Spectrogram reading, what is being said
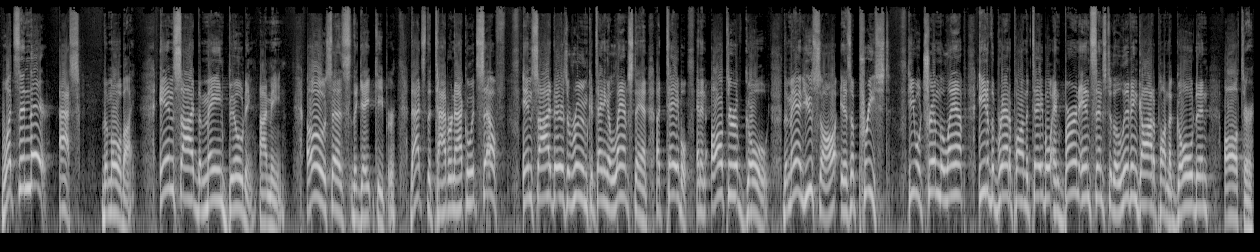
What's in there? Ask the Moabite. Inside the main building, I mean. Oh, says the gatekeeper, that's the tabernacle itself. Inside there is a room containing a lampstand, a table, and an altar of gold. The man you saw is a priest. He will trim the lamp, eat of the bread upon the table, and burn incense to the living God upon the golden altar.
